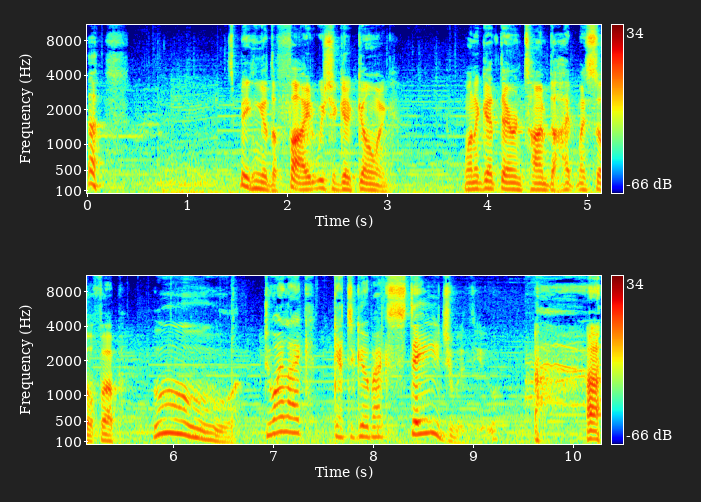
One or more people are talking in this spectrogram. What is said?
Speaking of the fight, we should get going. Want to get there in time to hype myself up. Ooh, do I like get to go backstage with you?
